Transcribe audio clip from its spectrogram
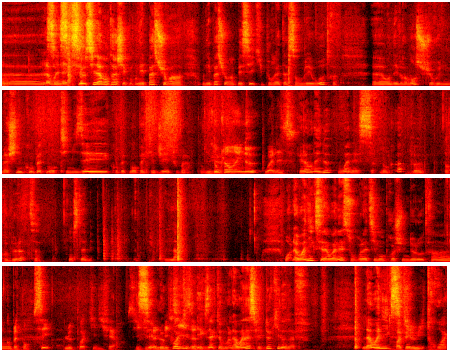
Euh, La c'est- aussi l'avantage, c'est qu'on n'est pas sur un, on pas sur un PC qui pourrait être assemblé ou autre. Euh, on est vraiment sur une machine complètement optimisée, complètement packagée et tout voilà. Donc, Donc là, on a une One S. et là, on a une One S. Donc hop, rebelote, on se la met là. Bon, la One X et la One S sont relativement proches l'une de l'autre. hein. Complètement. C'est le poids qui diffère. Si C'est le poids qui... Exactement. La One S fait 2,9 kg. La One X 3,8 fait kg. 3,8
